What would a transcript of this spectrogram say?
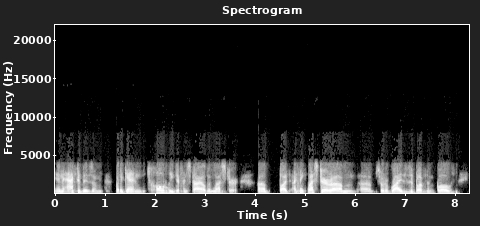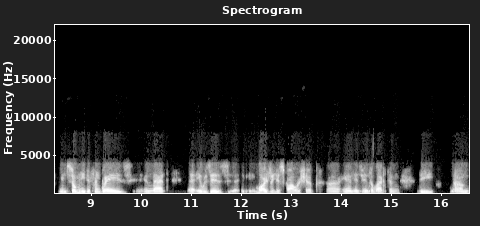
and activism. But again, totally different style than Lester. Uh, but I think Lester um, uh, sort of rises above them both in so many different ways. In that uh, it was his largely his scholarship uh, and his intellect and the um,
